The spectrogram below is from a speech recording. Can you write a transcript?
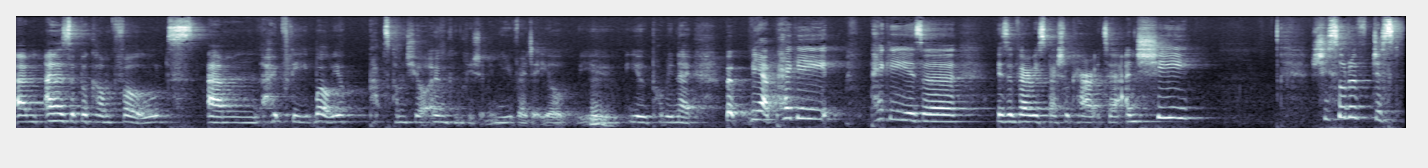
Um, and as the book unfolds, um, hopefully, well, you'll perhaps come to your own conclusion. I mean, you've read it, you'll, you you probably know. But yeah, Peggy Peggy is a is a very special character, and she she sort of just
